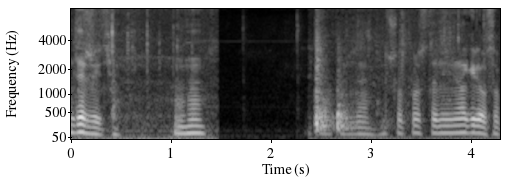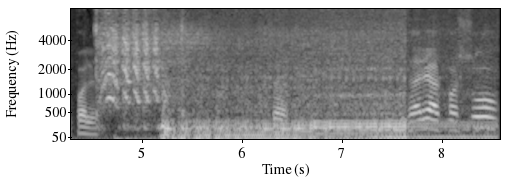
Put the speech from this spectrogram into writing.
Держите. Угу. Да. Чтобы просто не нагрелся палец. Так. Заряд пошел.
